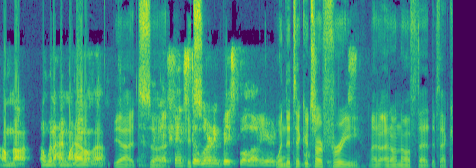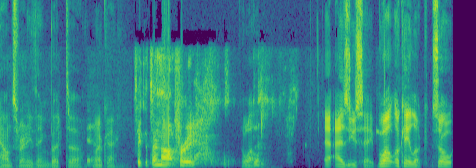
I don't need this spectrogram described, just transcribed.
I'm not. I'm gonna hang my hat on that. Yeah, it's We uh, fans it's- still learning baseball out here. when the tickets are free. I don't, I don't know if that if that counts for anything, but uh, Yeah. okay. Tickets are not free. Well, as you say. Well, okay. Look, so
